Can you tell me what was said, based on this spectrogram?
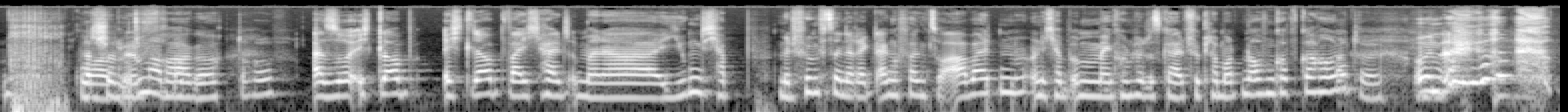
Boah, Hast schon immer Frage. Bock darauf? Also ich glaube, ich glaube, weil ich halt in meiner Jugend, ich habe mit 15 direkt angefangen zu arbeiten und ich habe immer mein komplettes Gehalt für Klamotten auf den Kopf gehauen. Ah, toll. Und,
